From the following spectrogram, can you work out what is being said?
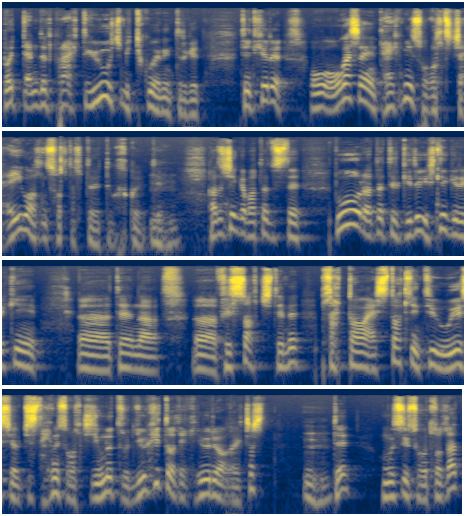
Бод амьдрал практик юу ч мэдэхгүй байна энэ төр гэд. Тэгэхээр угаасаа энэ танхимын сургалт чи аягүй олон сул талтай байдаг байхгүй юу? Одоо чи ингээ бодоод өстэй бүр одоо тэр грек эхний грекийн те на философч тийм ээ Платон, Аристотелийн тэр үеэс явж танхимын сургалт чи өнөөдөр ерөөхдөө бол яг хэвээр байгаа гэж байна шүү дээ. Тэ? Хүмүүсийг суглуулад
